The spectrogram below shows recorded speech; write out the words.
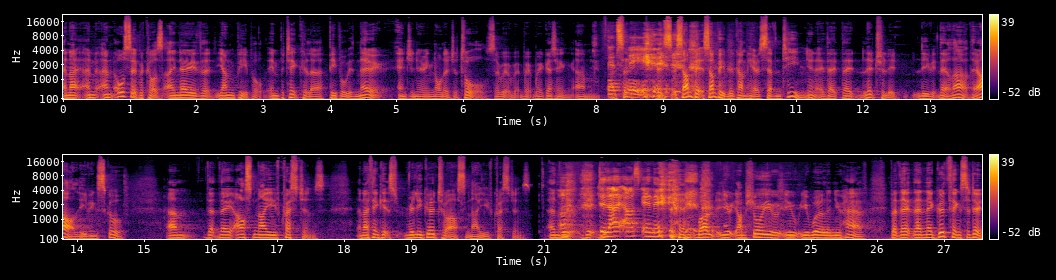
And, I, and, and also because I know that young people, in particular people with no engineering knowledge at all, so we're, we're, we're getting. Um, That's so- me. it's- some, some people who come here at 17, you know, they, they're literally leaving, they are, they are leaving school um, that they ask naive questions. And I think it's really good to ask naive questions. And the, the, Did I ask any? well, you, I'm sure you, you, you will and you have. But they're, they're good things to do.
